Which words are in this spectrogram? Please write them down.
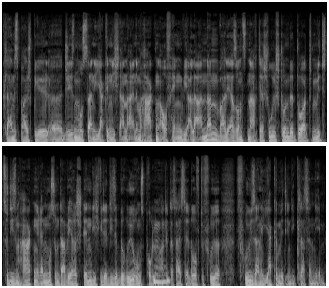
kleines Beispiel, äh, Jason muss seine Jacke nicht an einem Haken aufhängen wie alle anderen, weil er sonst nach der Schulstunde dort mit zu diesem Haken rennen muss und da wäre ständig wieder diese Berührungsproblematik. Mhm. Das heißt, er durfte früher früh seine Jacke mit in die Klasse nehmen.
